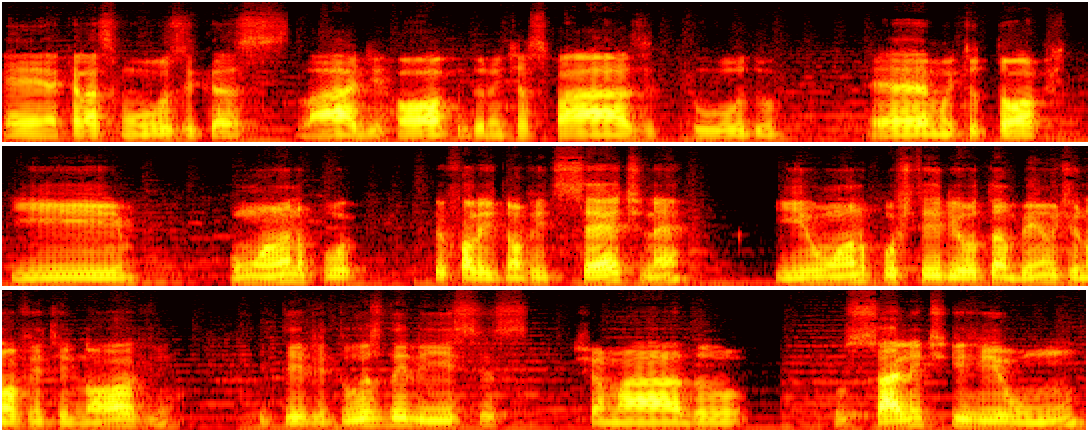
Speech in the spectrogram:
é, aquelas músicas lá de rock durante as fases, tudo. É muito top. E um ano, eu falei de 97, né? E um ano posterior também, o de 99, que teve duas delícias, chamado o Silent Hill 1,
